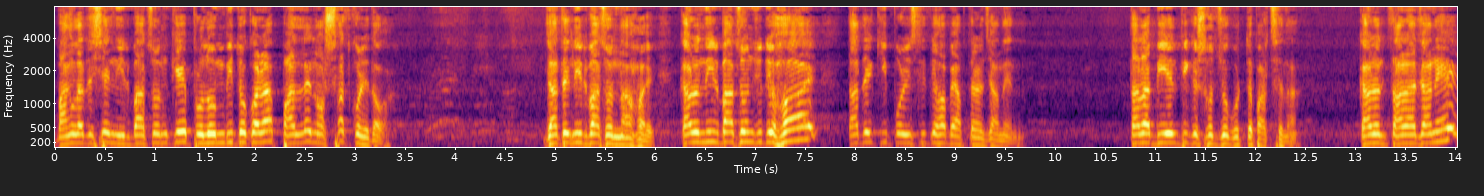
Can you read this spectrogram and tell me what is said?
বাংলাদেশের নির্বাচনকে প্রলম্বিত করা, পারলে নস্বাত করে দেওয়া। যাতে নির্বাচন না হয়। কারণ নির্বাচন যদি হয়, তাদের কি পরিস্থিতি হবে আপনারা জানেন। তারা বিএনপিকে সহ্য করতে পারছে না। কারণ তারা জানে,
